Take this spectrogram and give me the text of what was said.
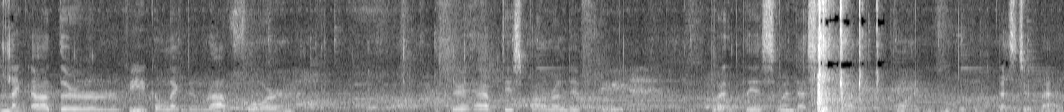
Unlike other uh, vehicle like the RAV4, they have this power lift but this one doesn't have one. That's too bad.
